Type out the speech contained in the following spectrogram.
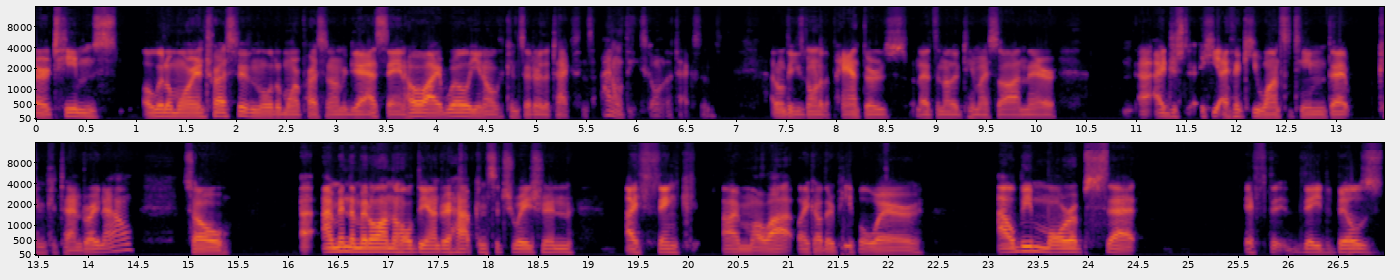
or teams a little more interested and a little more pressing on the gas, saying, "Oh, I will," you know, consider the Texans. I don't think he's going to the Texans. I don't think he's going to the Panthers. That's another team I saw in there. I just he I think he wants a team that can contend right now. So I'm in the middle on the whole DeAndre Hopkins situation. I think I'm a lot like other people where I'll be more upset if the, the Bills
